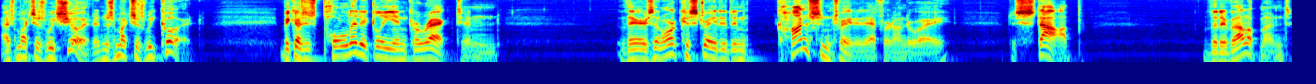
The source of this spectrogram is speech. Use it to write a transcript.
as much as we should and as much as we could because it's politically incorrect. And there's an orchestrated and concentrated effort underway to stop the development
